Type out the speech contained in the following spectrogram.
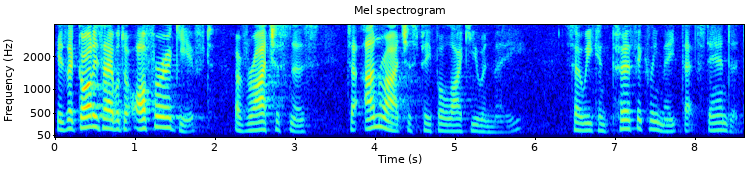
is that God is able to offer a gift of righteousness to unrighteous people like you and me so we can perfectly meet that standard.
